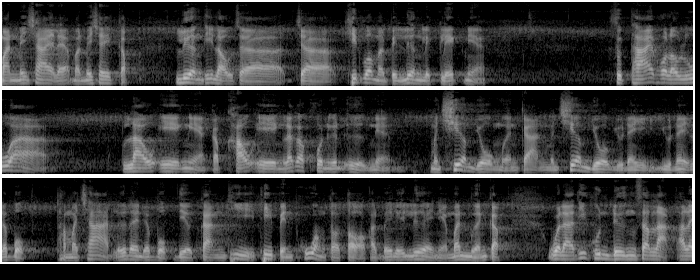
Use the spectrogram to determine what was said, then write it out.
มันไม่ใช่แล้วมันไม่ใช่กับเรื่องที่เราจะจะคิดว่ามันเป็นเรื่องเล็ก ๆ เนี่ย สุดท้ายพอเรารู้ว่าเราเองเนี่ยกับเขาเองแล้วก็คนอื่นๆเนี่ยมันเชื่อมโยงเหมือนกัน มันเชื่อมโยงอยู่ในอยู่ในระบบธรรมชาติ หรือในระบบเดียวกันที่ที่เป็นพ่วงต่อๆกันไปเรื่อยๆเนี่ยมันเหมือนกับเวลาที่คุณดึงสลักอะไร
